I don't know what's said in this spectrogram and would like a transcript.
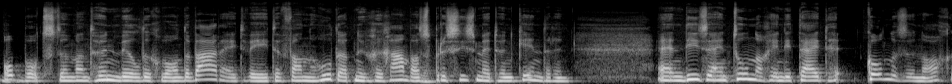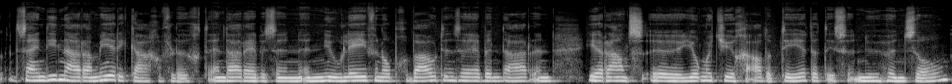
opbotsten. Want hun wilden gewoon de waarheid weten van hoe dat nu gegaan was, precies met hun kinderen. En die zijn toen nog in die tijd, konden ze nog, zijn die naar Amerika gevlucht. En daar hebben ze een, nieuw leven opgebouwd. En ze hebben daar een Iraans uh, jongetje geadopteerd. Dat is nu hun zoon.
